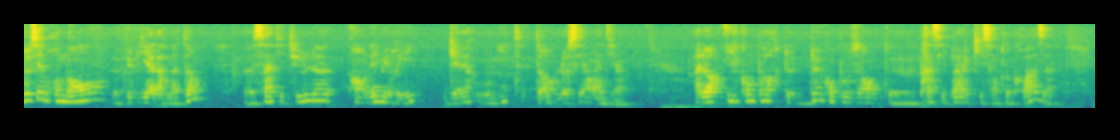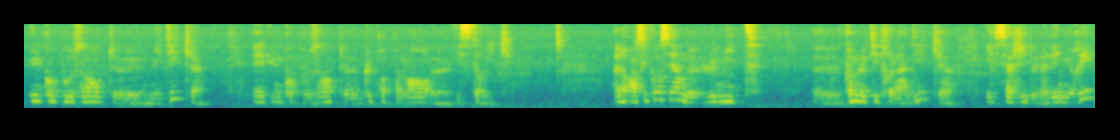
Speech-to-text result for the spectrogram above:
deuxième roman, publié à l'Armatan, s'intitule En Lémurie, guerre ou mythe dans l'océan Indien. Alors, il comporte deux composantes principales qui s'entrecroisent, une composante mythique et une composante plus proprement historique. Alors, en ce qui concerne le mythe, comme le titre l'indique, il s'agit de la Lémurie.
